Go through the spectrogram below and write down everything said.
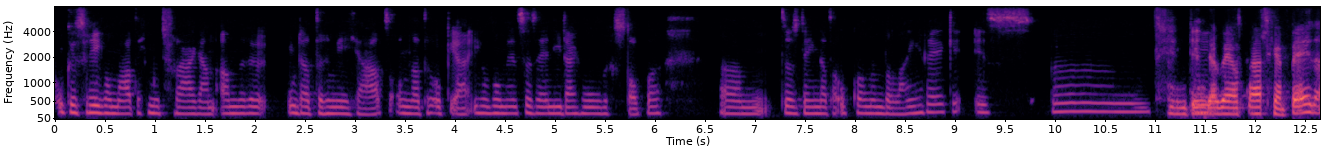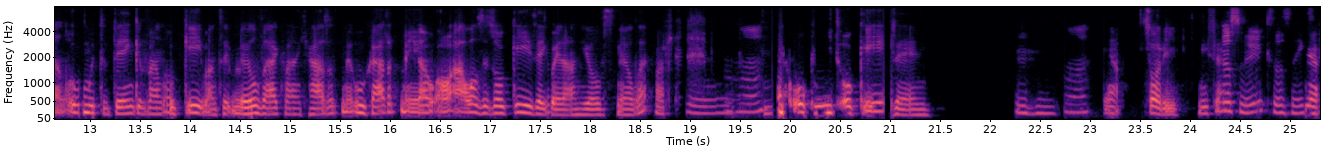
ook eens regelmatig moet vragen aan anderen hoe dat ermee gaat. Omdat er ook ja, heel veel mensen zijn die daar gewoon verstoppen. Um, dus ik denk dat dat ook wel een belangrijke is. Um, ik denk en... dat wij als maatschappij dan ook moeten denken van oké, okay, want heel vaak van gaat het met, hoe gaat het met jou? Oh, alles is oké, okay, zeggen wij dan heel snel. Hè? Maar mm -hmm. het mag ook niet oké okay zijn. Mm -hmm. Ja, sorry, Nisa. Dat is niks, dat is niks. Ja.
